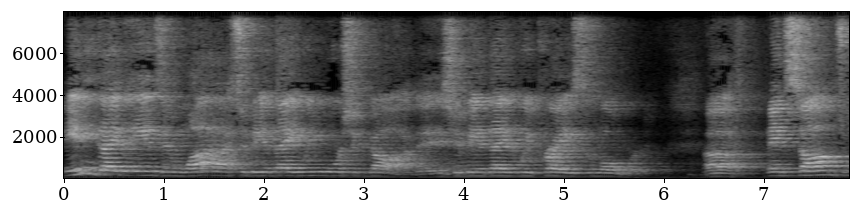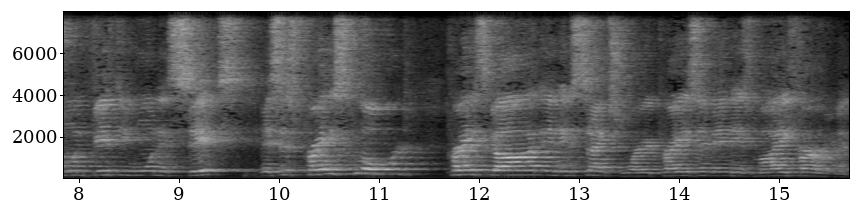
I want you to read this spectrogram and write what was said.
Any day that ends in Y should be a day we worship God. It should be a day that we praise the Lord. Uh, in Psalms 151 and 6, it says, Praise the Lord, praise God in his sanctuary, praise him in his mighty firmament.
